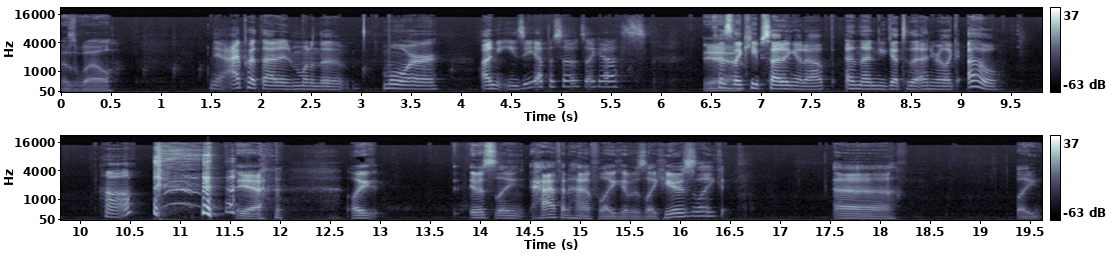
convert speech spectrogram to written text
as well. Yeah, I put that in one of the more uneasy episodes, I guess, yeah because they keep setting it up, and then you get to the end, you're like, oh, huh? yeah. Like it was like half and half like it was like here's like uh like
